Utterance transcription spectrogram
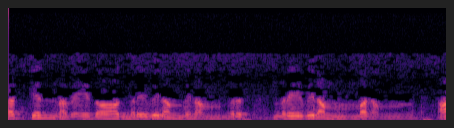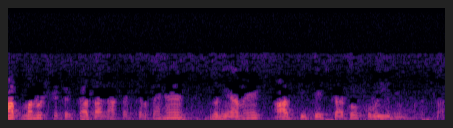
कश्चिन नवेद नृविडम्बिनम नृविडम्बनम आप मनुष्य शिक्षा का नाटक करते हैं, दुनिया में आपकी शिक्षा को कोई नहीं समझता।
